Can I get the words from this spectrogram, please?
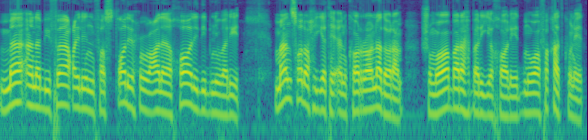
ما انا بفاعل فاصطلحوا على خالد ابن ولید. من صلاحیت انکار را ندارم. شما به رهبری خالد موافقت کنید.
